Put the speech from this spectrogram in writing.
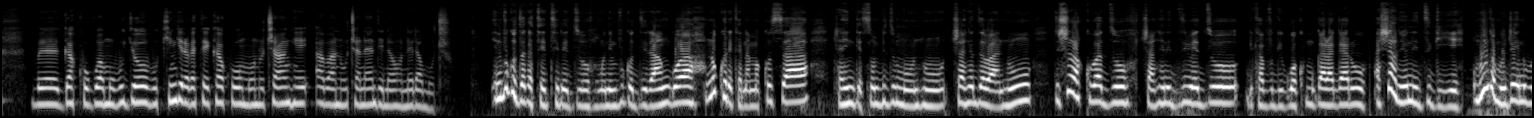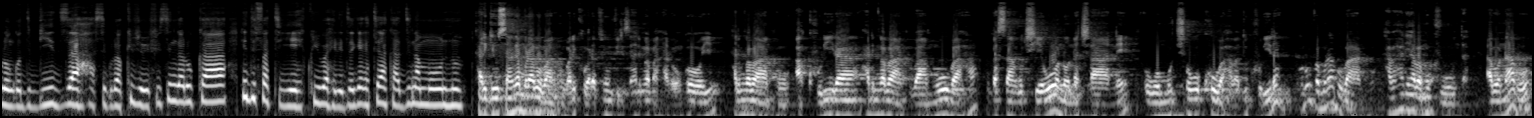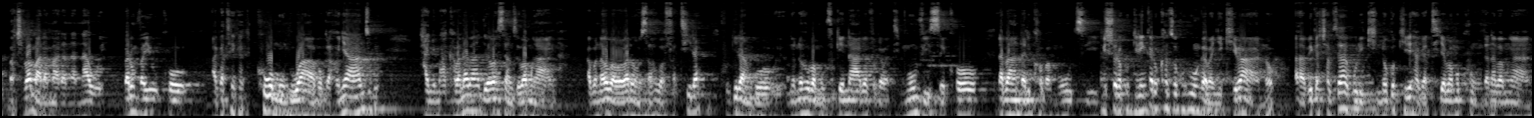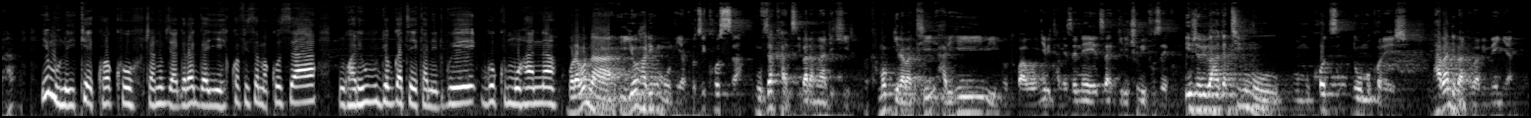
gakogwa mu buryo bukingira agateka ku muntu canke abantu bucana ayandi naho neramuco imvugo z'agateterezo ngo ni imvugo zirangwa no kwerekana amakosa cyangwa ingeso mbi z'umuntu cyangwa iz'abantu zishobora kuba zo cyangwa n'izibe bikavugirwa ku mugaragaro ashanu yo ntizigiye umuhinga mu bijyanye n'uburongozi bwiza hasigura ko ibyo bifite ingaruka nk'izifatiye ku ibahiriza ry'agatekazi na muntu hari igihe usanga muri abo bantu bari barabyumviriza harimo abantu arongoye harimo abantu akurira harimo abantu bamwubaha ugasanga uciye wonona cyane uwo muco wo kubaha abadukurira urumva muri abo bantu w'abantu haba hari abamukunda abo nabo baca bamaramarana nawe barumva yuko agateka k'uwo muntu wabo gahonyanzwe hanyuma hakaba n'abandi baba basanzwe bamwanga abo nabo baba baronse aho bafatira kugira ngo noneho bamuvuge nabi bavuga bati mwumvise ko n'abandi ariko bamuzi bishobora kugira ingaruka zo guhungabanya ikibano ah, bigaca byagura ikinogo kiri hagati y'abamukunda n'abamwanka iyo umuntu yikekwa ko cyangwa byagaragaye ko afise amakosa ngo hariho uburyo bwatekanijwe bwo kumuhana murabona iyo hariho umuntu yakoze ikosa mu by'akazi baramwandikira bakamubwira bati hariho ibintu twabonye bitameze neza gira icyo bivuzeko ibyo biba hagati y'umukozi n'uwumukoresha nta abandi bantu babimenya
